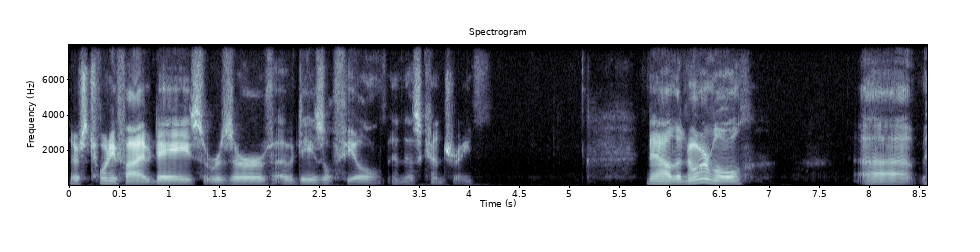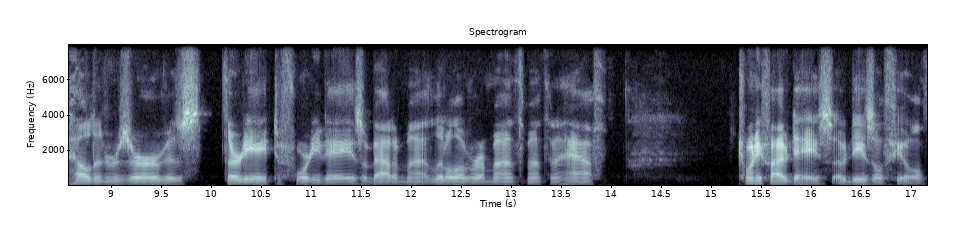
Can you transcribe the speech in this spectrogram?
There's 25 days reserve of diesel fuel in this country. Now, the normal uh, held in reserve is 38 to 40 days, about a month, little over a month, month and a half. 25 days of diesel fuel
